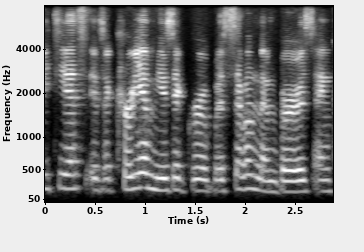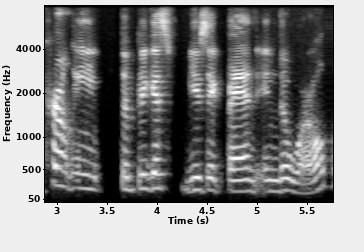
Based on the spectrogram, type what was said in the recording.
BTS is a Korean music group with seven members and currently the biggest music band in the world.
